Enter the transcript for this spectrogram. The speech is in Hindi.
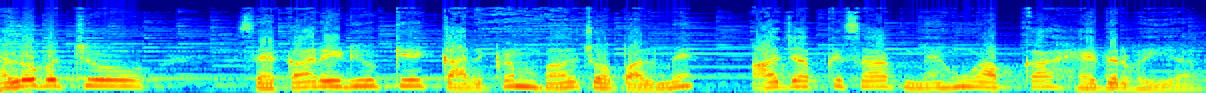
हेलो बच्चों, सहकार रेडियो के कार्यक्रम बाल चौपाल में आज आपके साथ मैं हूँ आपका हैदर भैया।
